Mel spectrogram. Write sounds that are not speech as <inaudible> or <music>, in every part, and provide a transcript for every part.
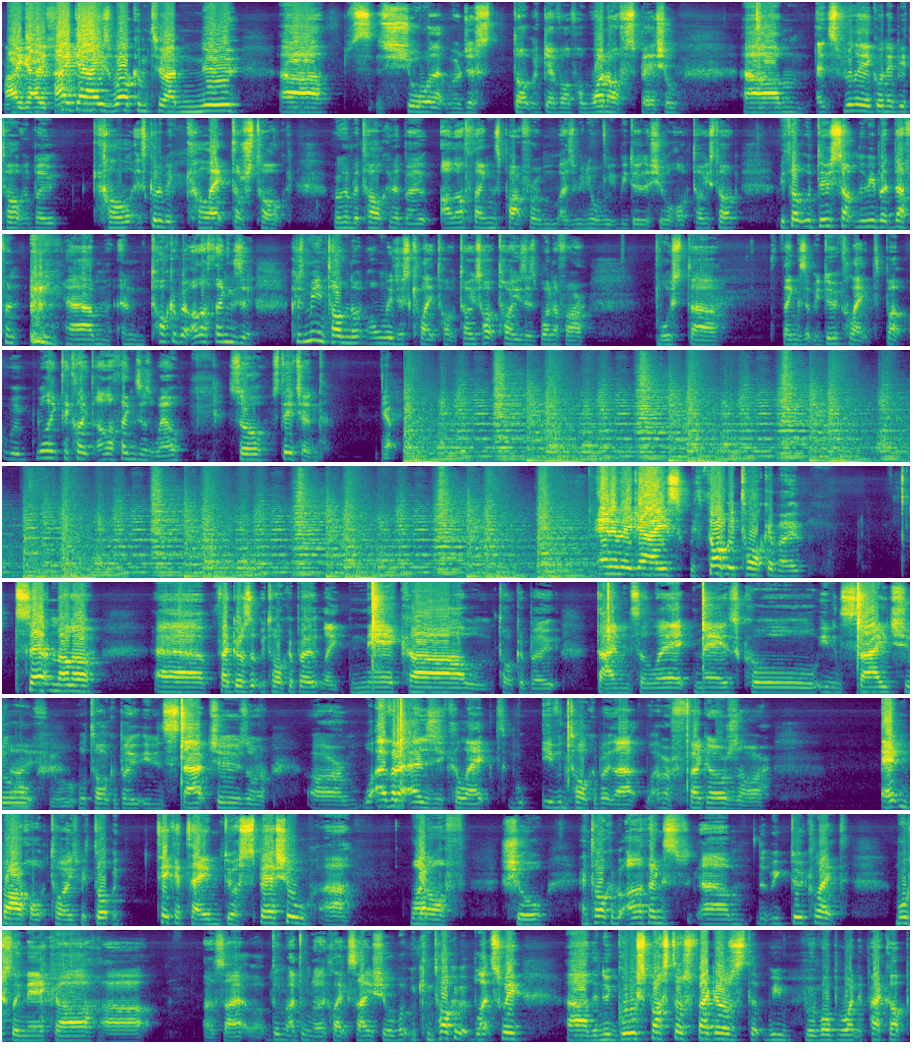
Hi guys. Hi guys, welcome to a new uh, show that we're just thought we'd give off a one-off special. Um, it's really going to be talking about it's going to be collectors talk. We're going to be talking about other things apart from as we know we, we do the show Hot Toys Talk. We thought we'd do something a wee bit different <clears throat> um, and talk about other things because me and Tom don't only just collect Hot Toys. Hot Toys is one of our most uh, things that we do collect, but we, we like to collect other things as well. So stay tuned. Yep. Anyway, guys, we thought we'd talk about certain other uh, figures that we talk about, like NECA, we'll talk about Diamond Select, Mezco, even Sideshow. Sideshow. We'll talk about even statues or or whatever it is you collect. We'll even talk about that, whatever figures or Edinburgh Hot Toys. We thought we'd take a time, do a special uh, one-off show, and talk about other things um, that we do collect. Mostly NECA. Uh, I, I don't, I don't really collect Sideshow, but we can talk about Blitzway, uh, the new Ghostbusters figures that we, we will be wanting to pick up.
